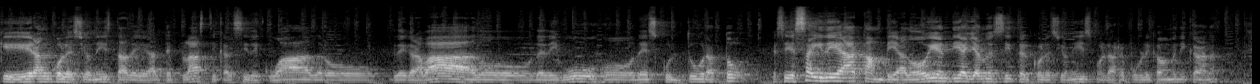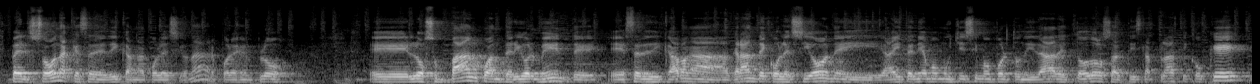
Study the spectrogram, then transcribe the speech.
que eran coleccionistas de arte plástica, así de cuadro, de grabado, de dibujo, de escultura, todo. Es decir, esa idea ha cambiado. Hoy en día ya no existe el coleccionismo en la República Dominicana. Personas que se dedican a coleccionar, por ejemplo, eh, los bancos anteriormente eh, se dedicaban a grandes colecciones y ahí teníamos muchísima oportunidad de todos los artistas plásticos que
